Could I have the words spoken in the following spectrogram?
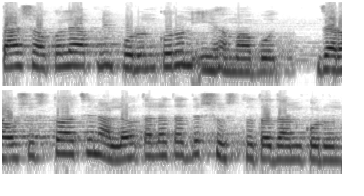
তা সকলে আপনি পূরণ করুন ইহা মাবুদ। যারা অসুস্থ আছেন, আল্লাহ তালা তাদের সুস্থতা দান করুন।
